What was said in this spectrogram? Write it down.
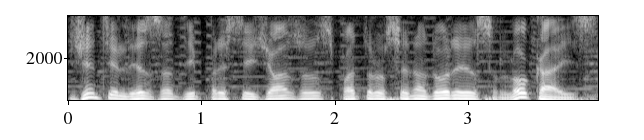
gentileza de prestigiosos patrocinadores locais.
